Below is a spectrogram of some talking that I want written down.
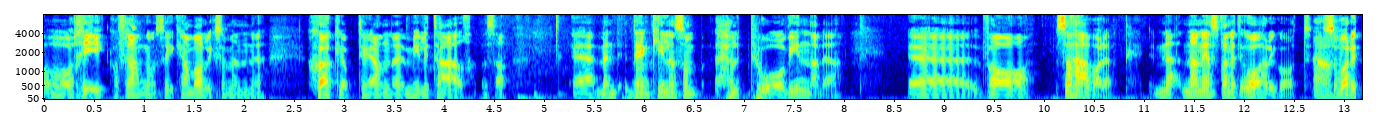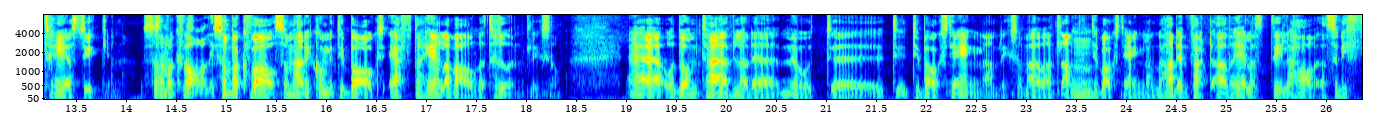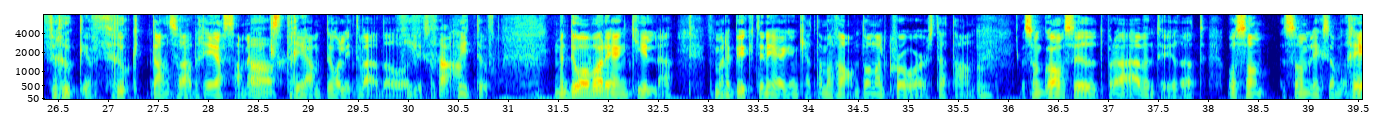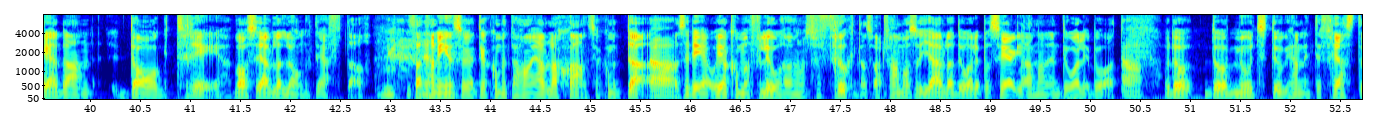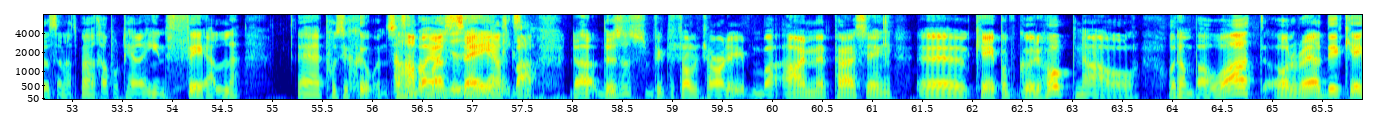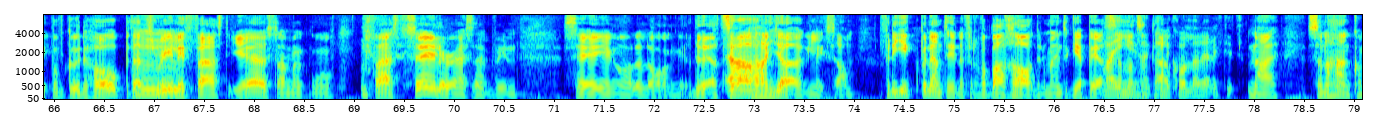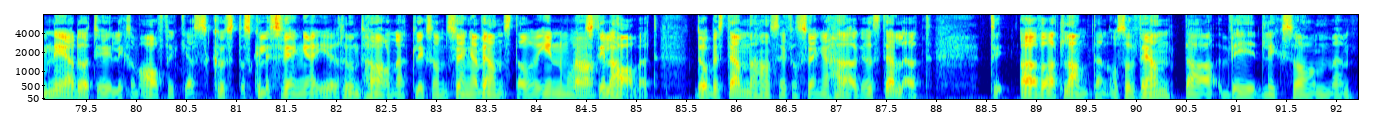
och rik och framgångsrik. Han var liksom en sjökapten, militär så. Eh, men den killen som höll på att vinna det eh, var, så här var det. N- när nästan ett år hade gått Ja. så var det tre stycken. Som var kvar, liksom. Som var kvar, som hade kommit tillbaks efter hela varvet runt liksom. Eh, och de tävlade mot, eh, tillbaks till England, liksom, över Atlanten Mm. tillbaks till England. Och hade varit över hela Stilla havet. Alltså det är fruk- en fruktansvärd resa med Ja. extremt dåligt väder och Fy liksom, fan. skittufft. Men då var det en kille som hade byggt en egen katamaran, Donald Crowhurst hette han. Mm. Som gav sig ut på det här äventyret. Och som, som liksom redan dag tre var så jävla långt efter. Så att han insåg att jag kommer inte ha en jävla chans, jag kommer dö. Ja. Alltså det, och jag kommer förlora något så fruktansvärt. För han var så jävla dålig på att segla, han hade en dålig båt. Ja. Och då, då motstod han inte frestelsen att börja rapportera in fel eh, position. Så Alltså, han började ljuga, säga liksom. bara "Det här- This is Victor Charlie Charlie, but I'm passing eh, Cape of Good Hope now. Och de bara what? Already Cape of Good Hope? That's Mm. really fast. Yes, I'm a fast sailor as I've been saying all along. Du vet sådär, Ja. han ljög liksom. För det gick på den tiden, för det var bara radio, de hade inte GPS Nej, eller något sånt där. kunde kolla det riktigt. Nej, så när han kom ner då till liksom Afrikas kust och skulle svänga i, runt hörnet, liksom svänga vänster in mot Ja. Stilla havet. Då bestämde han sig för att svänga höger istället. Till, över Atlanten och så vänta vid liksom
